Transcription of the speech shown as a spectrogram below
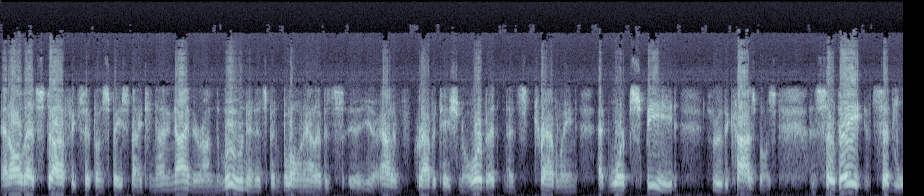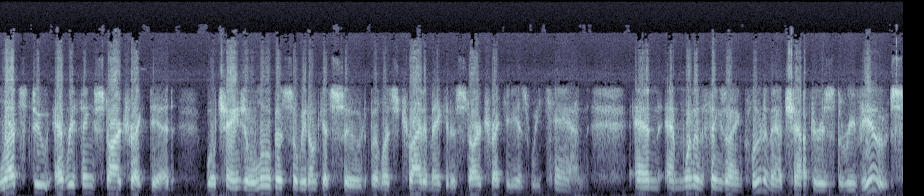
and all that stuff, except on Space 1999, they're on the moon and it's been blown out of its uh, you know out of gravitational orbit and it's traveling at warp speed through the cosmos. So they said, let's do everything Star Trek did. We'll change it a little bit so we don't get sued, but let's try to make it as Star Trekky as we can. And and one of the things I include in that chapter is the reviews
